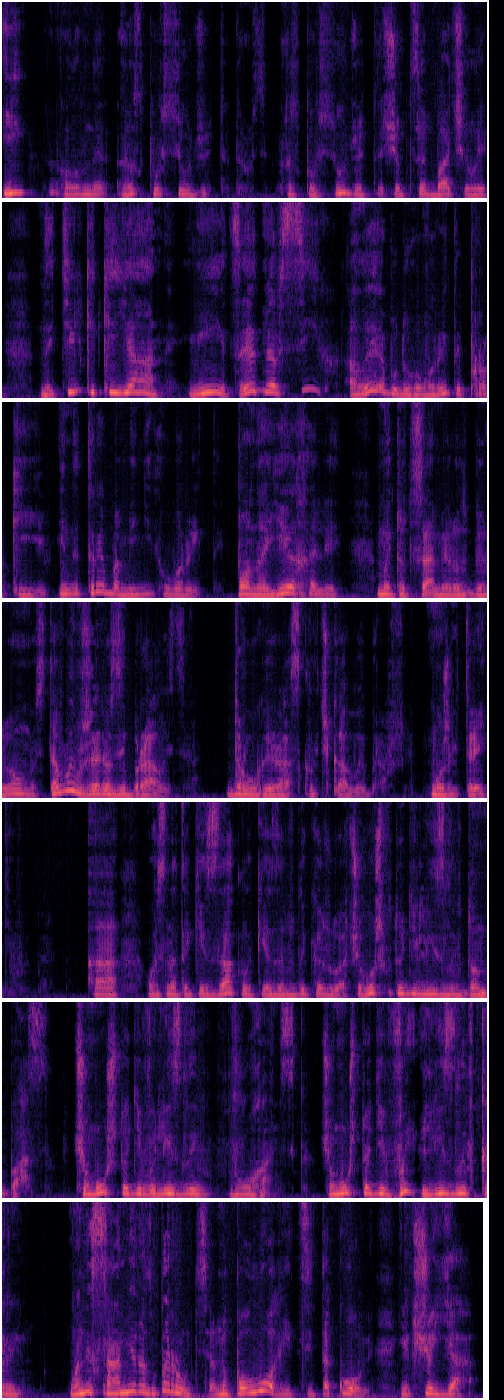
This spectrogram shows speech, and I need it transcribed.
І головне, розповсюджуйте, друзі. Розповсюджуйте, щоб це бачили не тільки кияни. Ні, це для всіх. Але я буду говорити про Київ. І не треба мені говорити. Понаїхали, ми тут самі розберемось, та ви вже розібралися. Другий раз кличка вибравши. Може, й третій виберете. А ось на такі заклики я завжди кажу: а чого ж ви тоді лізли в Донбас? Чому ж тоді ви лізли в Луганськ? Чому ж тоді ви лізли в Крим? Вони самі розберуться. Ну, по логіці такої, якщо я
